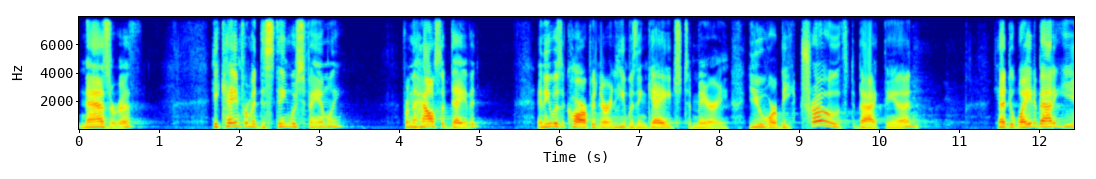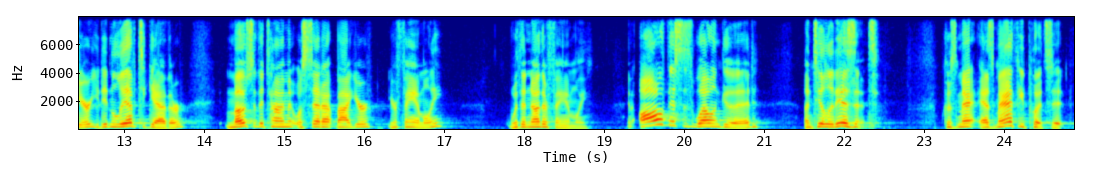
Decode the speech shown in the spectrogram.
Nazareth. He came from a distinguished family, from the house of David, and he was a carpenter and he was engaged to Mary. You were betrothed back then. You had to wait about a year. You didn't live together. Most of the time, it was set up by your, your family with another family. And all of this is well and good until it isn't. Because as Matthew puts it,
